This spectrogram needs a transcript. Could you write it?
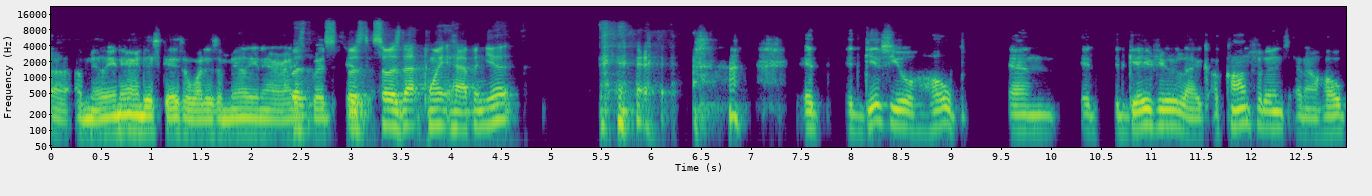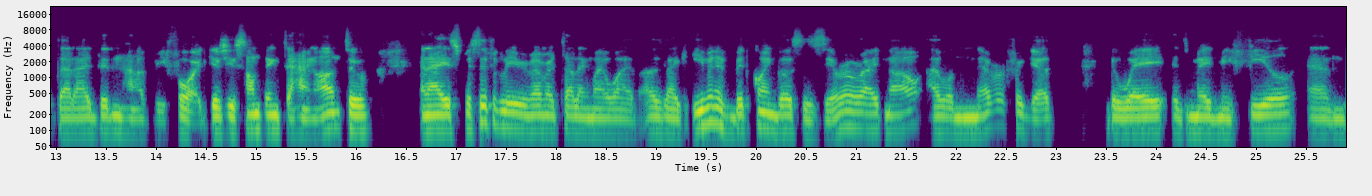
a, a millionaire in this case, or what is a millionaire, right? Was, but was, so has that point happened yet? it it gives you hope and it, it gave you like a confidence and a hope that I didn't have before. It gives you something to hang on to. And I specifically remember telling my wife, I was like, even if Bitcoin goes to zero right now, I will never forget the way it's made me feel and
